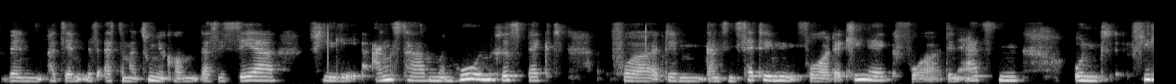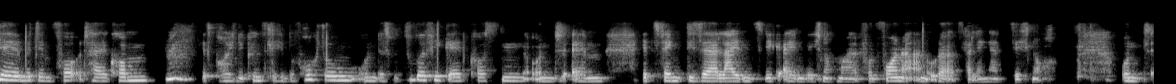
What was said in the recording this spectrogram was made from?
wenn Patienten das erste Mal zu mir kommen, dass sie sehr viel Angst haben, einen hohen Respekt vor dem ganzen Setting, vor der Klinik, vor den Ärzten und viele mit dem Vorurteil kommen, jetzt brauche ich eine künstliche Befruchtung und es wird super viel Geld kosten und ähm, jetzt fängt dieser Leidensweg eigentlich nochmal von vorne an oder verlängert sich noch. Und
